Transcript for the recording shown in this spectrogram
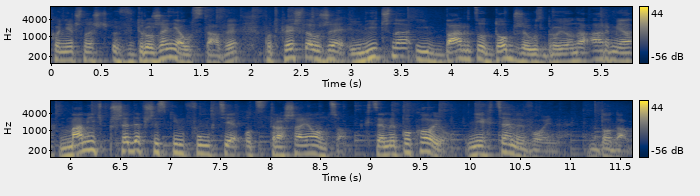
konieczność wdrożenia ustawy, podkreślał, że liczna i bardzo dobrze uzbrojona armia ma mieć przede wszystkim funkcję odstraszającą. Chcemy pokoju, nie chcemy wojny dodał.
